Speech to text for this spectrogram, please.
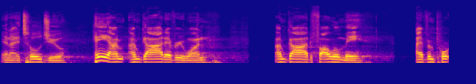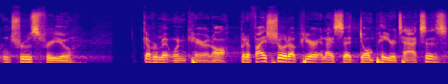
and I told you, hey, I'm, I'm God, everyone. I'm God, follow me. I have important truths for you. Government wouldn't care at all. But if I showed up here and I said, don't pay your taxes,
